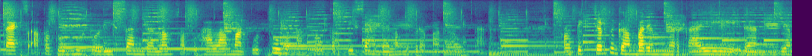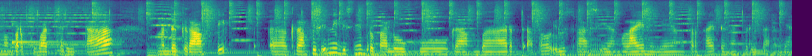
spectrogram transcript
teks atau tubuh tulisan dalam satu halaman utuh atau terpisah dalam beberapa tautan. Kalau picture itu gambar yang menyertai dan dia memperkuat cerita, menanda grafik uh, grafis ini biasanya berupa logo, gambar atau ilustrasi yang lain ya yang terkait dengan beritanya.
